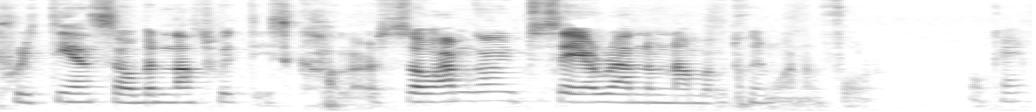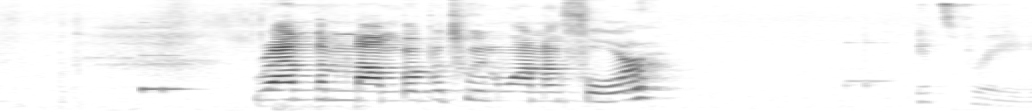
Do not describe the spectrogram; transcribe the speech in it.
pretty and so, but not with these colors. So I'm going to say a random number between 1 and 4. Okay? Random number between 1 and 4. It's 3.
